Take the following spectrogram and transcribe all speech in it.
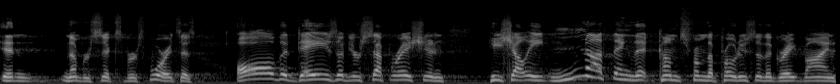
in number six, verse four. It says, All the days of your separation he shall eat nothing that comes from the produce of the grapevine,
